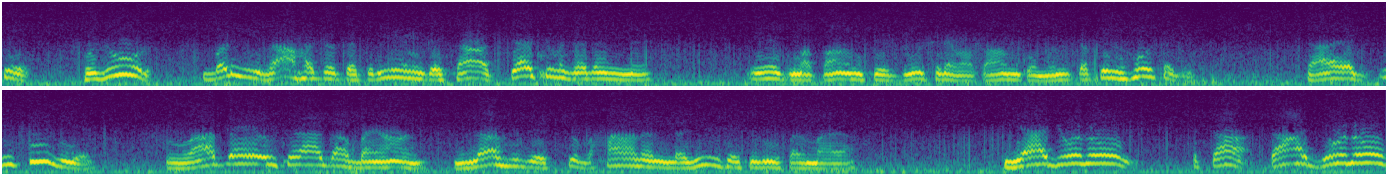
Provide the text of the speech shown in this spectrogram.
سے حضور بڑی راحت و تقریم کے ساتھ چشم زدن میں ایک مقام سے دوسرے مقام کو منتقل ہو سکے۔ شاید اسی لیے واقع اسرا کا بیان لفظ سبحان اللہ سے شروع فرمایا۔ یا جو لوگ تا جو لوگ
